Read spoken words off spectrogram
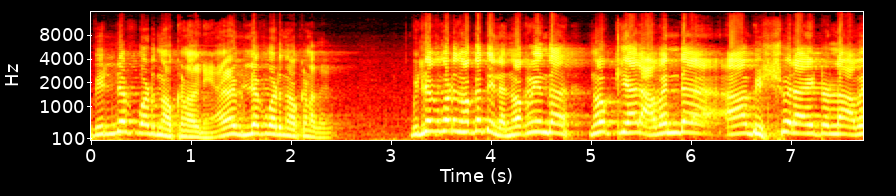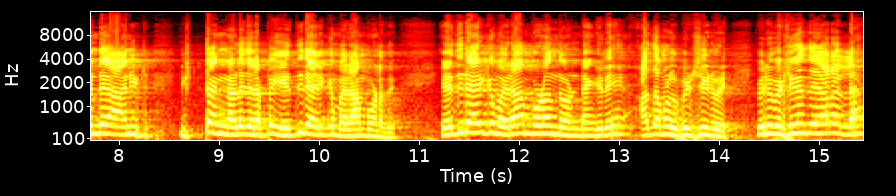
വില്ല് ഓഫ് ഗോഡ് നോക്കണം അതിന്. അതാണ് വില്ല് ഓഫ് ഗോഡ് നോക്കണത്. വില്ല് ഓഫ് ഗോഡ് നോക്കത്തില്ല. നോക്കണത് എന്താ? നോക്കിയാൽ അവന്റെ ആ വിഷ്വലായിട്ടുള്ള അവന്റെ അനി ഇഷ്ടങ്ങൾ ചിലപ്പോൾ എതിരായിരിക്കും വരാൻ പോണത്. എതിരായിരിക്കും വരാൻ പോകണമെന്നുണ്ടെങ്കിൽ അത് നമ്മൾ ഉപേക്ഷിക്കുന്നു ഇവർ ഉപേക്ഷിക്കാൻ തയ്യാറല്ല.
